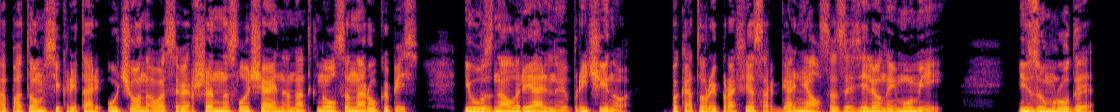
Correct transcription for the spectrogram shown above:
А потом секретарь ученого совершенно случайно наткнулся на рукопись и узнал реальную причину, по которой профессор гонялся за зеленой мумией. Изумруды.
